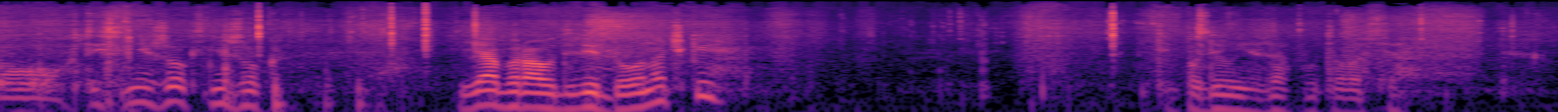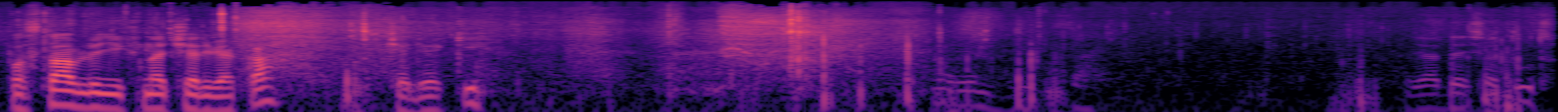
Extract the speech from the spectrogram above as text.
Ох ти, сніжок, сніжок. Я брав дві доночки. Ти подивись, запуталася. Поставлю їх на черв'яка. Ось черв'яки. Я десь отут.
